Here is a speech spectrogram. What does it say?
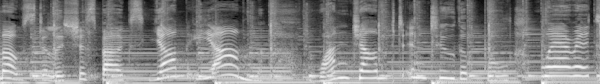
most delicious bugs. Yum, yum! One jumped into the pool where it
